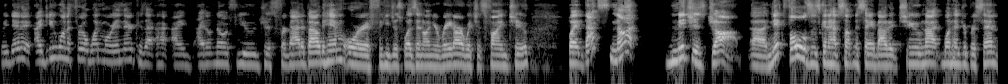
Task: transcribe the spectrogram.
We did it. I do want to throw one more in there because I, I I don't know if you just forgot about him or if he just wasn't on your radar, which is fine too. But that's not Mitch's job. Uh, Nick Foles is going to have something to say about it too. Not 100%.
